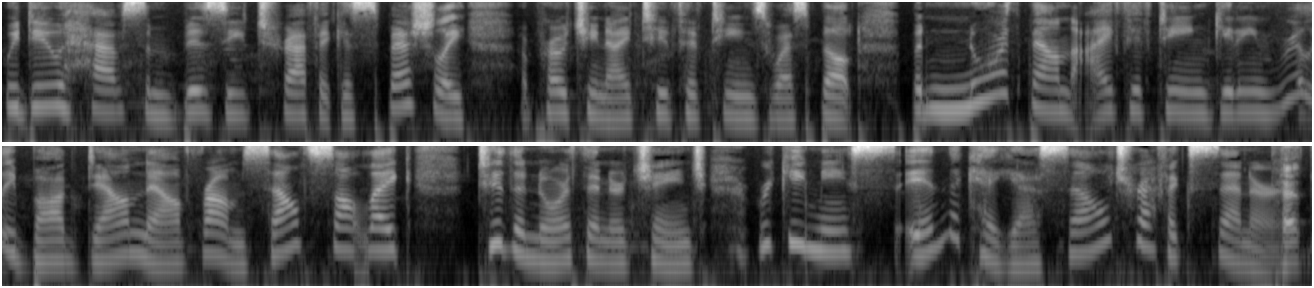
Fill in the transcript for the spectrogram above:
we do have some busy traffic, especially approaching I 215's West Belt. But northbound I 15 getting really bogged down now from South Salt Lake to the North Interchange. Ricky Meese in the KSL Traffic Center. Pet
